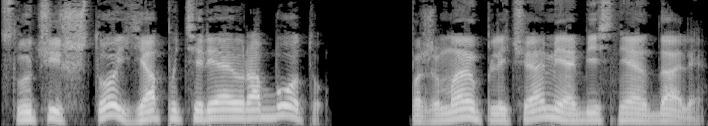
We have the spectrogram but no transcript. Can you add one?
случись что, я потеряю работу. Пожимаю плечами и объясняю далее.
